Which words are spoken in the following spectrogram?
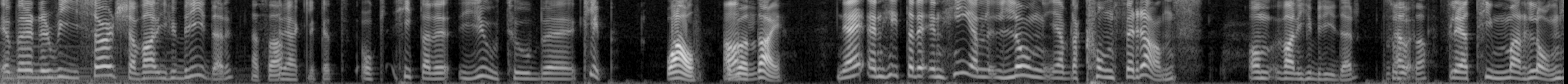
Jag började researcha varghybrider Alltså. till det här klippet och hittade Youtube-klipp. Wow! På Ja. Gundaj? Nej, en hittade en hel lång jävla konferens om varghybrider. Som var Alltså. flera timmar lång.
